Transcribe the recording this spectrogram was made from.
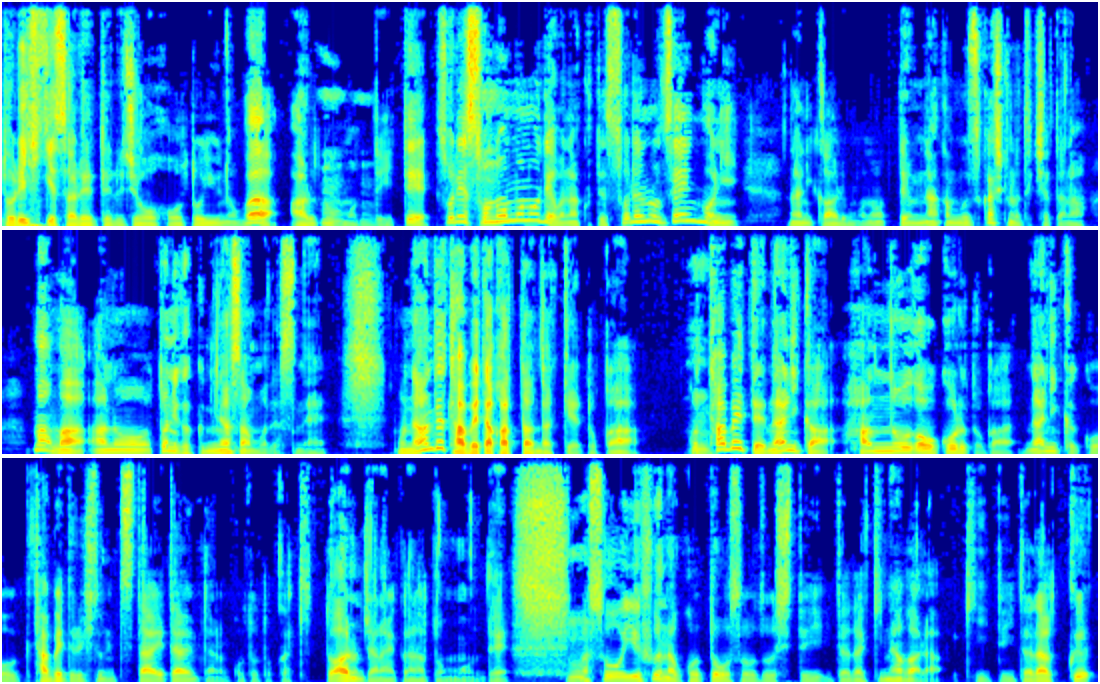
取引されてる情報というのがあると思っていて、それそのものではなくて、それの前後に何かあるものってなんか難しくなってきちゃったな。まあまあ、あの、とにかく皆さんもですね、もうなんで食べたかったんだっけ？とか、これうん食べて何か反応が起こるとか、何かこう食べてる人に伝えたいみたいなこととかきっとあるんじゃないかなと思うんで、うんまあ、そういうふうなことを想像していただきながら聞いていただく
